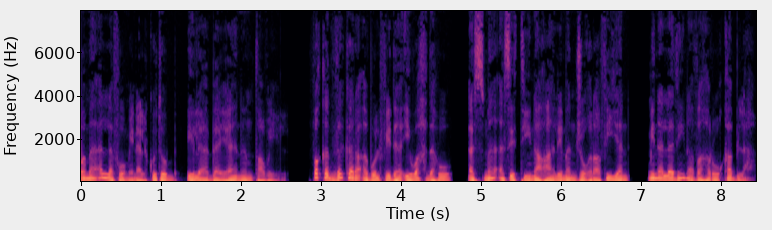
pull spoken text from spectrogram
وما ألفوا من الكتب إلى بيان طويل. فقد ذكر أبو الفداء وحده أسماء ستين عالما جغرافيا من الذين ظهروا قبله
